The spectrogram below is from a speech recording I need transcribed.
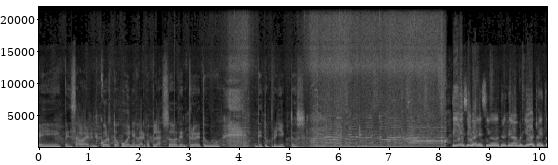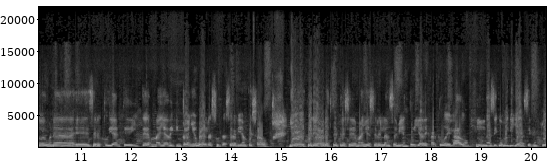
eh, pensado en el corto o en el largo plazo dentro de, tu, de tus proyectos? Sí, eso igual ha sido otro tema, porque dentro de todo es una eh, ser estudiante interna ya de quinto año igual resulta ser bien pesado. Yo esperé ahora este 13 de mayo hacer el lanzamiento y ya dejar todo de lado, así como que ya se cumplió,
